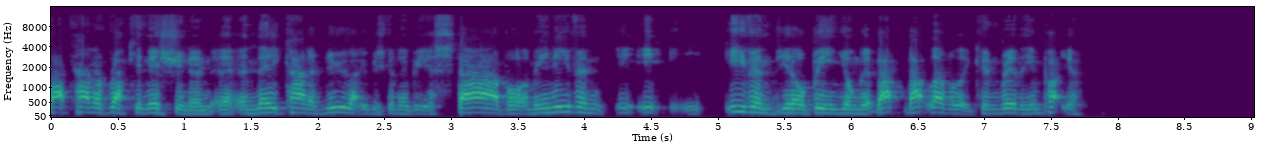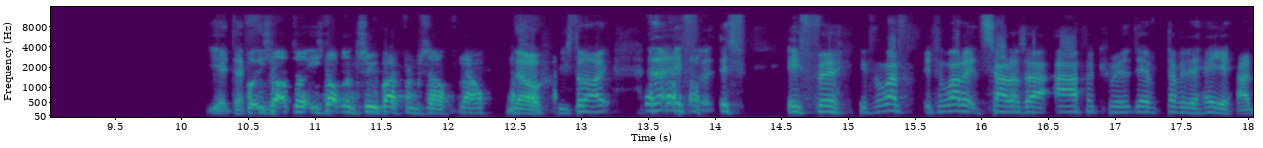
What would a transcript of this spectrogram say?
that kind of recognition, and and they kind of knew that he was going to be a star. But I mean, even even you know being young at that, that level, it can really impact you. Yeah, definitely. But he's not done, he's not done too bad for himself now. No, he's done. If if if uh, if the lad if the lad at town has a half a career that David De Gea had,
